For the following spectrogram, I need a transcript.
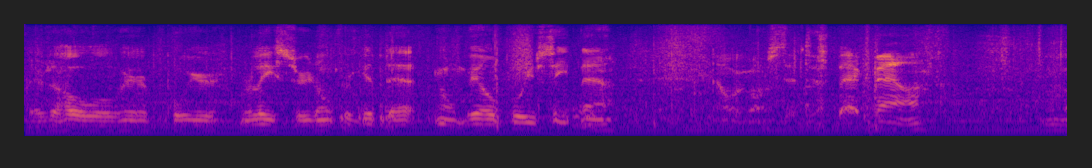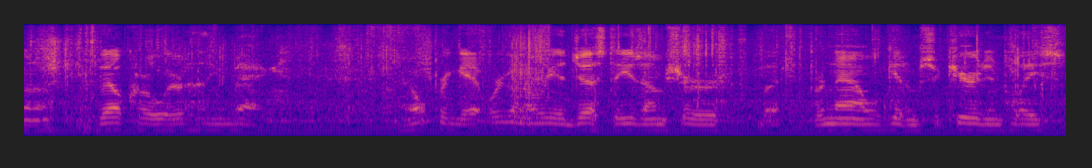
there's a hole over here. Pull your release through. Don't forget that. You won't be able to pull your seat down. Now we're gonna set this back down. We're gonna Velcro everything back. Don't forget, we're gonna readjust these, I'm sure, but for now, we'll get them secured in place.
